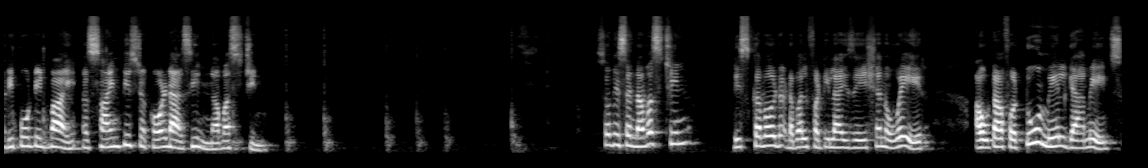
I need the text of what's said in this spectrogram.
reported by a scientist called as Nawaschin. So this Nawaschin discovered double fertilization where out of two male gametes,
